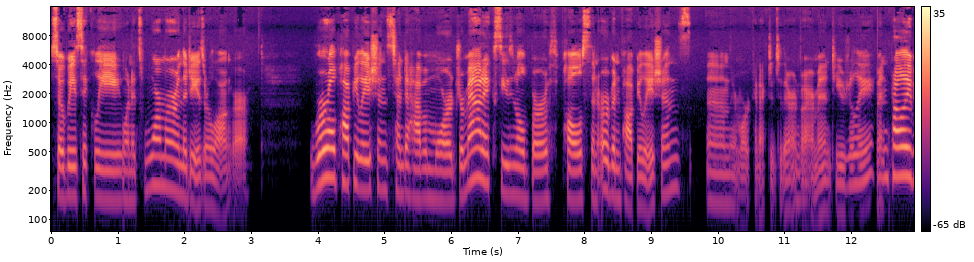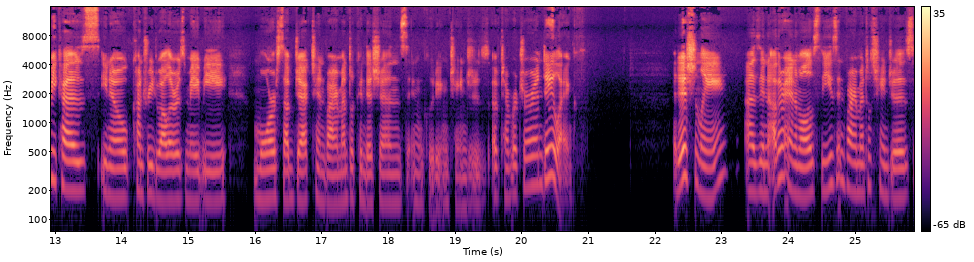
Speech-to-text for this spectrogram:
So basically, when it's warmer and the days are longer. Rural populations tend to have a more dramatic seasonal birth pulse than urban populations, and they're more connected to their environment usually. And probably because, you know, country dwellers may be more subject to environmental conditions, including changes of temperature and day length. Additionally, as in other animals, these environmental changes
